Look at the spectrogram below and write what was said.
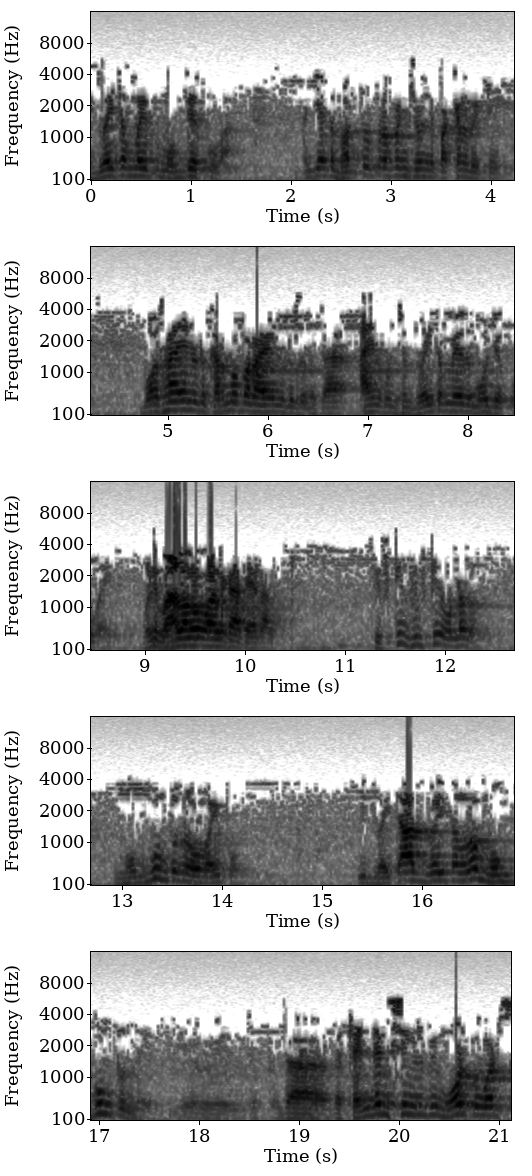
అద్వైతం వైపు మొగ్గు ఎక్కువ అంచేత భర్తృప్రపంచుడిని పక్కన పెట్టి బోధాయనుడు కర్మపరాయణుడు కనుక ఆయన కొంచెం ద్వైతం మీద మోజు ఎక్కువైంది మళ్ళీ వాళ్ళలో వాళ్ళకి ఆ తేడాలు ఫిఫ్టీ ఫిఫ్టీ ఉండదు. మొగ్గు ఉంటుంది ఓవైపు. ఈ ద్వైతాద్వైతంలో మొగ్గు ఉంటుంది the the tendency will be more towards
